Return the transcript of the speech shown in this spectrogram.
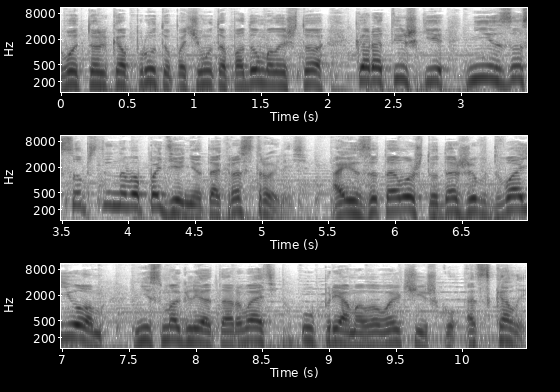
Вот только Пруту почему-то подумалось, что коротышки не из-за собственного падения так расстроились, а из-за того, что даже вдвоем не смогли оторвать упрямого мальчишку от скалы.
